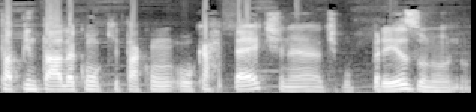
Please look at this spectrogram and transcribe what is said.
tá pintada com que tá com o carpete, né? Tipo, preso no, no-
